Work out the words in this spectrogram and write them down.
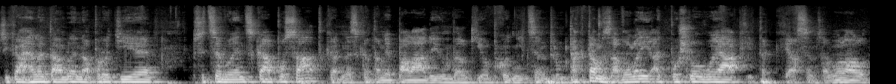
říká, hele, tamhle naproti je přece vojenská posádka, dneska tam je Paládium, velký obchodní centrum, tak tam zavolej, ať pošlou vojáky. Tak já jsem zavolal,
